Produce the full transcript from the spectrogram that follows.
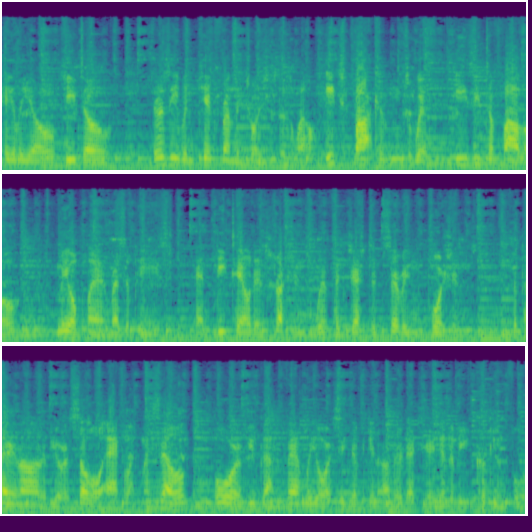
paleo, keto, there's even kid friendly choices as well. Each box comes with easy to follow meal plan recipes and detailed instructions with suggested serving portions depending on if you're a solo act like myself or if you've got family or a significant other that you're going to be cooking for.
